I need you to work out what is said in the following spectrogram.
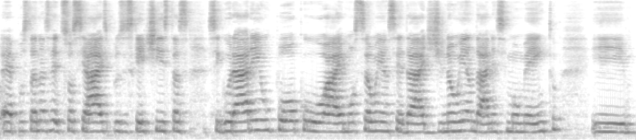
é, postando nas redes sociais para os skatistas segurarem um pouco a emoção e a ansiedade de não ir andar nesse momento. E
